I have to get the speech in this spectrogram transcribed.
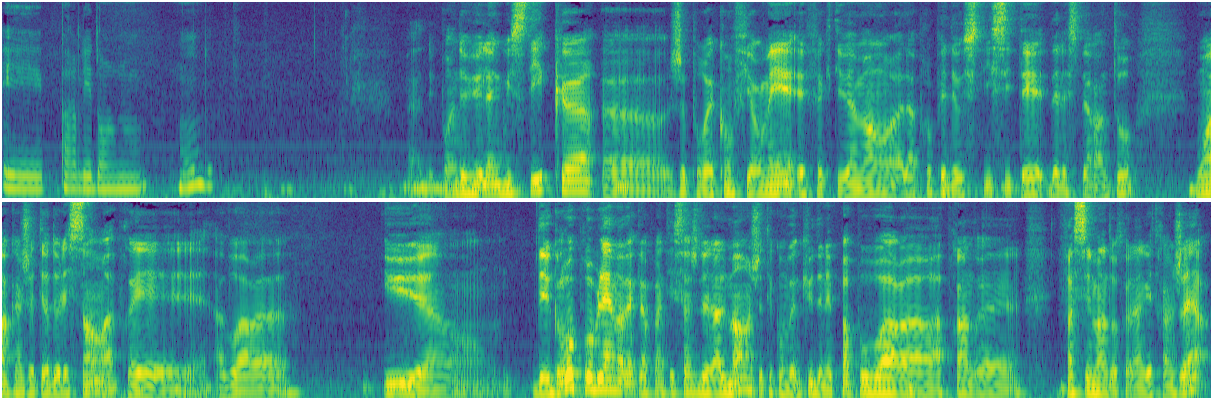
et parler dans le monde. Euh, Du point de vue linguistique, euh, je pourrais confirmer effectivement euh, la propédeuticité de l'espéranto. Moi, quand j'étais adolescent, après avoir eu euh, des gros problèmes avec l'apprentissage de l'allemand, j'étais convaincu de ne pas pouvoir apprendre facilement d'autres langues étrangères.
